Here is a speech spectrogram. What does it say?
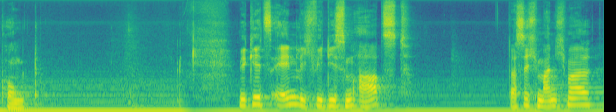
Punkt. Mir geht es ähnlich wie diesem Arzt, dass ich manchmal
